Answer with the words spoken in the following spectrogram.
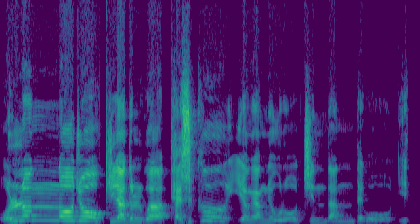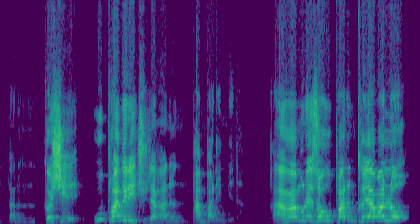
언론 노조 기자들과 데스크 영향력으로 진단되고 있다는 것이 우파들이 주장하는 반발입니다. 강화문에서 우파는 그야말로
